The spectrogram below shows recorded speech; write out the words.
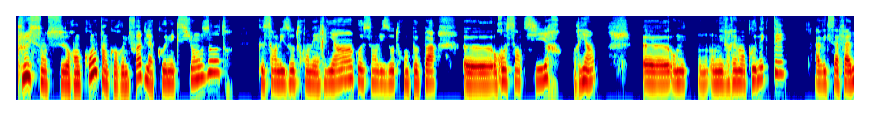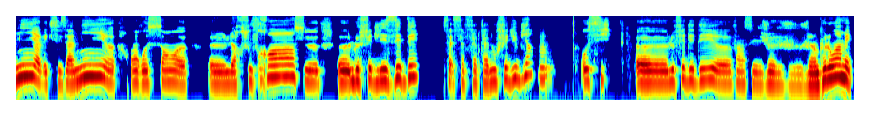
plus on se rend compte, encore une fois, de la connexion aux autres. Que sans les autres, on n'est rien, que sans les autres, on ne peut pas euh, ressentir rien. Euh, on est, on, on est vraiment connecté avec sa famille, avec ses amis, on ressent leur souffrance, le fait de les aider, ça, ça, ça, ça nous fait du bien Mm. Aussi. Euh, le fait d'aider, euh, enfin, c'est, je, vais un peu loin, mais,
